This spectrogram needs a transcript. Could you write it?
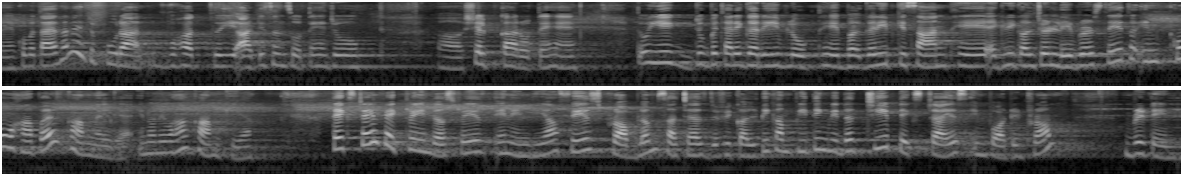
मैंने को बताया था ना जो पूरा बहुत ये आर्टिसंस होते हैं, जो शिल्पकार होते हैं तो ये जो बेचारे गरीब लोग थे गरीब किसान थे एग्रीकल्चर लेबरर्स थे तो इनको वहाँ पर काम मिल गया, इन्होंने वहाँ काम किया। Textile factory industries in India face problem such as difficulty competing with the cheap textiles imported from Britain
